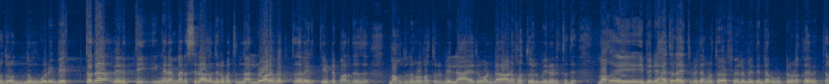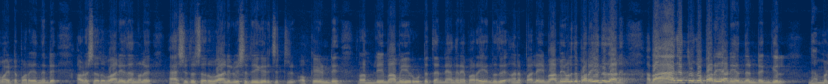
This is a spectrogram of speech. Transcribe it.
അതൊന്നും കൂടി വ്യക്തത വരുത്തി ഇങ്ങനെ മനസ്സിലാകുന്ന രൂപത്തിൽ നല്ലോണം വ്യക്തത വരുത്തിയിട്ട് പറഞ്ഞത് മഹദൂദങ്ങൾ ഫത്തുൽമീനിൽ ആയതുകൊണ്ടാണ് ഫത്തുൽമീൻ എടുത്തത്. മഹ ഇബിന് ഹജർ ഹൈത്തിമി തങ്ങൾ തൊഫയിലും ഇതിന്റെ റൂട്ടുകളൊക്കെ വ്യക്തമായിട്ട് പറയുന്നുണ്ട്. അവിടെ ഷെർവാനി തങ്ങൾ ആശുത്തു ഷെർവാനിൽ വിശദീകരിച്ചിട്ട് ഒക്കെ ഉണ്ട് റംലിമാം ഈ റൂട്ടിൽ തന്നെ അങ്ങനെ പറയുന്നത്. അങ്ങനെ പല ഇമാമികൾ ഇത് പറയുന്നതാണ്. അപ്പോൾ ആകെ തുക പറയുകയാണ് എന്നുണ്ടെങ്കിൽ നമ്മൾ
